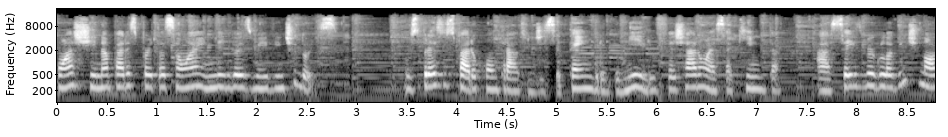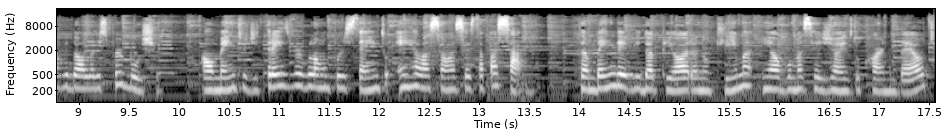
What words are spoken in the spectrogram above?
com a China para exportação ainda em 2022. Os preços para o contrato de setembro do milho fecharam essa quinta a 6,29 dólares por bushel, aumento de 3,1% em relação à sexta passada também devido à piora no clima em algumas regiões do Corn Belt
